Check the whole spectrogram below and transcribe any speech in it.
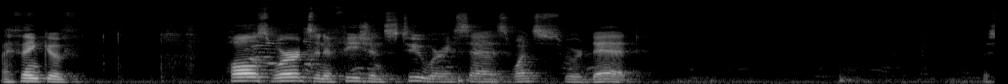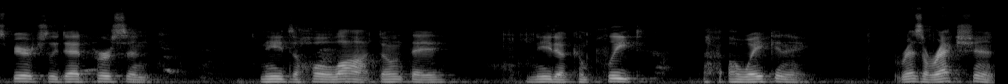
I think of Paul's words in Ephesians 2, where he says, Once we're dead, the spiritually dead person needs a whole lot, don't they? Need a complete awakening, resurrection.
